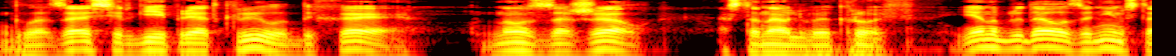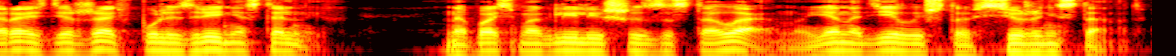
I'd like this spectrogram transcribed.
Глаза Сергей приоткрыл, отдыхая, нос зажал, останавливая кровь. Я наблюдала за ним, стараясь держать в поле зрения остальных. Напасть могли лишь из-за стола, но я надеялась, что все же не станут.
